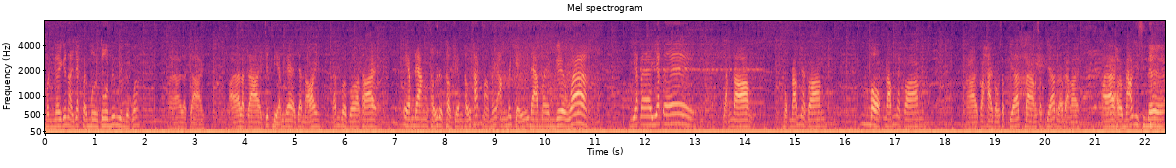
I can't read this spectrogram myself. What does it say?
Mình nghĩ cái này chắc phải 10 tuần mới win được quá. Trời ơi là trời. À là trời. Chích điểm ghê cho nội đánh vừa vừa thôi. Em đang thử thực thực hiện thử thách mà mấy anh mấy chị đam em ghê quá. Dắt ê dắt ê chặn đòn. Một đấm nha con. Một đấm nha con rồi có hai con sắp chết ba con sắp chết rồi bạn ơi. Rồi à, hồi máu như cine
